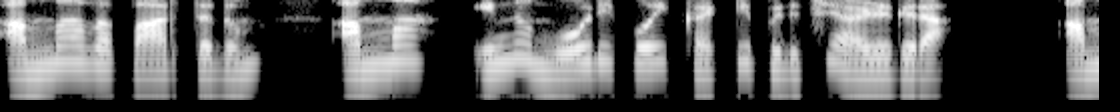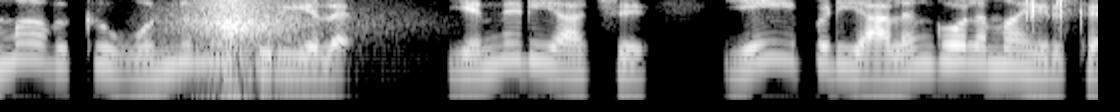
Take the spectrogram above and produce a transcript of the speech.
அம்மாவ பார்த்ததும் அம்மா இன்னும் ஓடிப்போய் கட்டிப்பிடிச்சு அழுகிறா. அம்மாவுக்கு ஒண்ணுமே புரியல. என்னடி ஆச்சு? ஏன் இப்படி அலங்கோலமா இருக்க?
